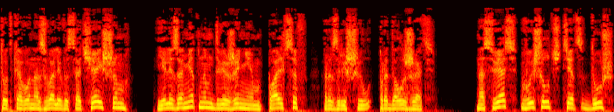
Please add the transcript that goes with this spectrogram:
Тот, кого назвали высочайшим, еле заметным движением пальцев разрешил продолжать. На связь вышел чтец душ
